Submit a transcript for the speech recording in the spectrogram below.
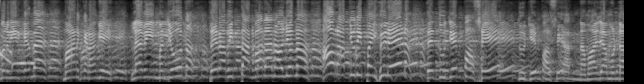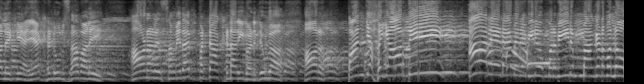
ਮਨਵੀਰ ਕਹਿੰਦਾ, ਮਾਣ ਕਰਾਂਗੇ। ਲੈ ਵੀ ਮਨਜੋਤ, ਤੇਰਾ ਵੀ ਧੰਨਵਾਦ ਆ ਨੌਜਵਾਨਾ। ਆਓ ਰਾਜੂ ਦੀ ਪਈ ਹੋਈ ਰੇਡ। ਤੇ ਦੂਜੇ ਪਾਸੇ ਦੂਜੇ ਪਾਸੇ ਆ ਨਵਾਂ ਜਿਹਾ ਮੁੰਡਾ ਲੈ ਕੇ ਆਏ ਆ ਖੰਡੂਰ ਸਾਹਿਬ ਵਾਲੇ। ਆਉਣ ਵਾਲੇ ਸਮੇਂ ਦਾ ਵੱਡਾ ਖਿਡਾਰੀ ਬਣ ਜਾਊਗਾ। ਔਰ 5000 ਦੀ ਆ ਰੇਡ ਹੈ ਮੇਰੇ ਵੀਰੋ, ਮਨਵੀਰ ਮੰਗਣ ਵੱਲੋਂ।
